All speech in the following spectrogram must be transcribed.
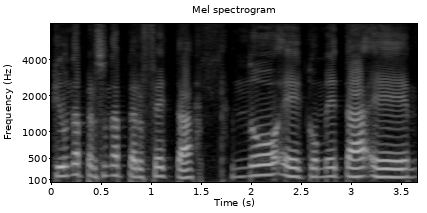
que una persona perfecta no cometa em,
